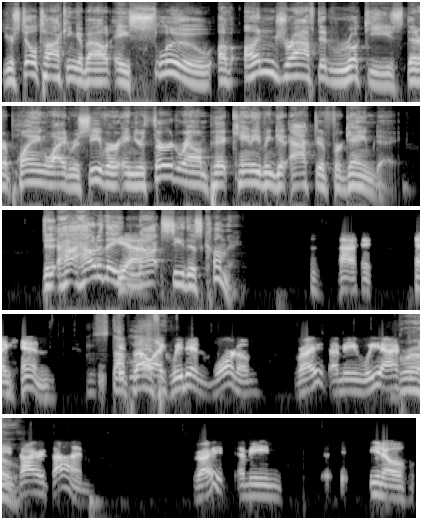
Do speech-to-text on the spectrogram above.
you're still talking about a slew of undrafted rookies that are playing wide receiver, and your third round pick can't even get active for game day. How, how do they yeah. not see this coming? I, again, Stop it's laughing. not like we didn't warn them right? I mean, we asked Bro. the entire time, right? I mean, you know,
